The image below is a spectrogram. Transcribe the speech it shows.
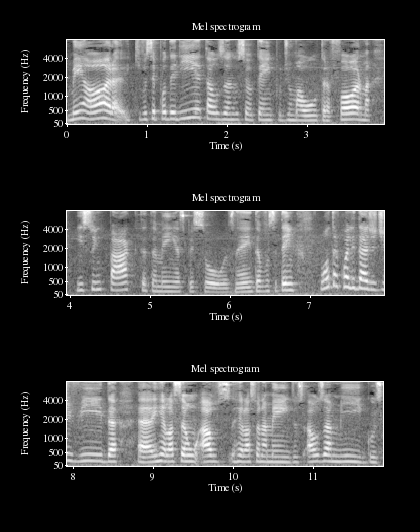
meia hora, que você poderia estar usando o seu tempo de uma outra forma, isso impacta também as pessoas, né? Então você tem outra qualidade de vida é, em relação aos relacionamentos, aos amigos,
